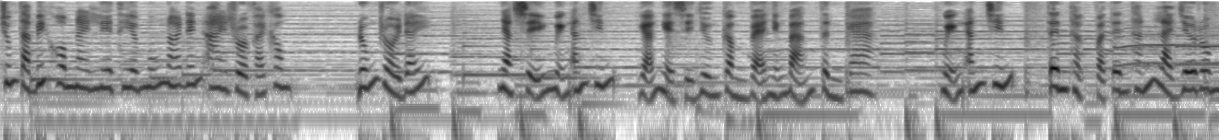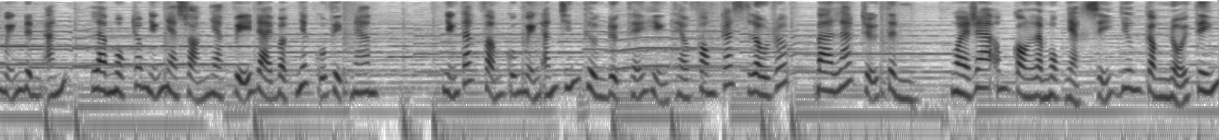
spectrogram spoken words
chúng ta biết hôm nay Lia Thia muốn nói đến ai rồi phải không? Đúng rồi đấy. Nhạc sĩ Nguyễn Ánh Chín, gã nghệ sĩ dương cầm vẽ những bản tình ca. Nguyễn Ánh Chín, tên thật và tên thánh là Jerome Nguyễn Đình Ánh, là một trong những nhà soạn nhạc vĩ đại bậc nhất của Việt Nam. Những tác phẩm của Nguyễn Ánh Chín thường được thể hiện theo phong cách slow rock, ballad trữ tình. Ngoài ra ông còn là một nhạc sĩ dương cầm nổi tiếng.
